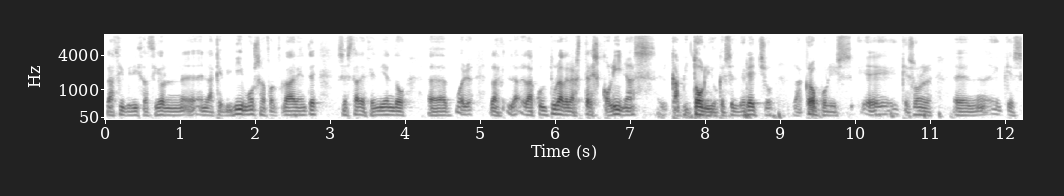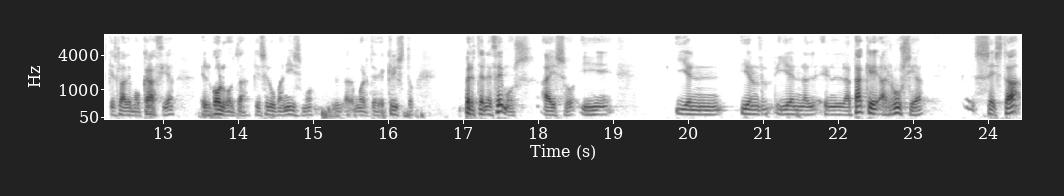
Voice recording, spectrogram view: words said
la, civilización eh, en la que vivimos, afortunadamente se está defendiendo eh, la, cultura de las tres colinas, el Capitolio, que es el derecho, la Acrópolis, eh, que, son, que, es, que es la democracia, el Gólgota, que es el humanismo, la muerte de Cristo. Pertenecemos a eso y y en, y en, el, ataque a Rusia se, está,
